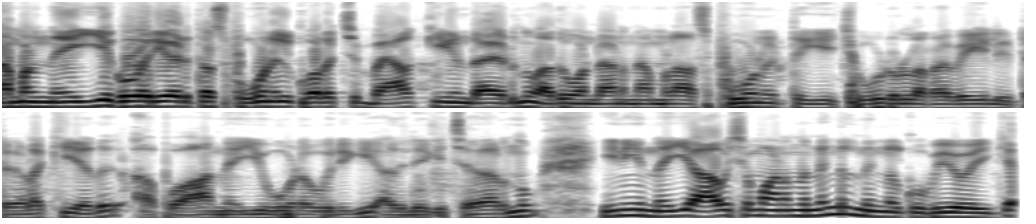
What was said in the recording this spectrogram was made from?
നമ്മൾ നെയ്യ് കോരിയെടുത്ത സ്പൂണിൽ കുറച്ച് ബാക്കി ഉണ്ടായിരുന്നു. അതുകൊണ്ടാണ് നമ്മൾ ആ സ്പൂണിട്ട് ഈ ചൂടുള്ള റവയിലിട്ട് ഇളക്കിയത്. അപ്പോൾ ആ നെയ്യ് കൂടെ ഉരുകി അതിലേക്ക് ചേർന്നു. ഇനി നെയ്യ് ആവശ്യമാണെന്നുണ്ടെങ്കിൽ നിങ്ങൾക്ക് ഉപയോഗിക്കാം.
